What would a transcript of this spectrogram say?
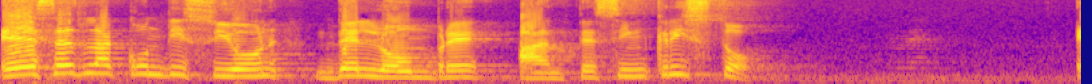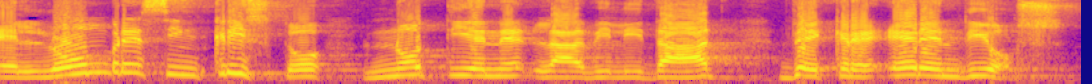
Esa es la condición del hombre antes sin Cristo. El hombre sin Cristo no tiene la habilidad de creer en Dios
